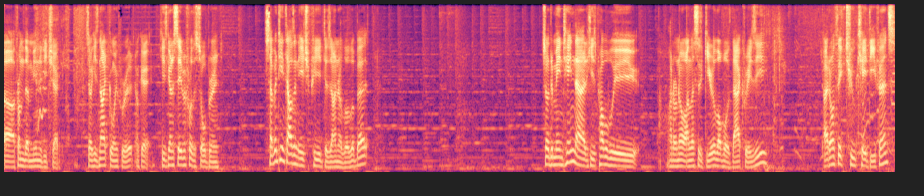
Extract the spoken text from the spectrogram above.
uh, from the immunity check. So he's not going for it. Okay, he's gonna save it for the Soul Burn. 17,000 HP Designer Lilibet. So to maintain that, he's probably I don't know, unless his gear level is that crazy. I don't think 2k defense,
